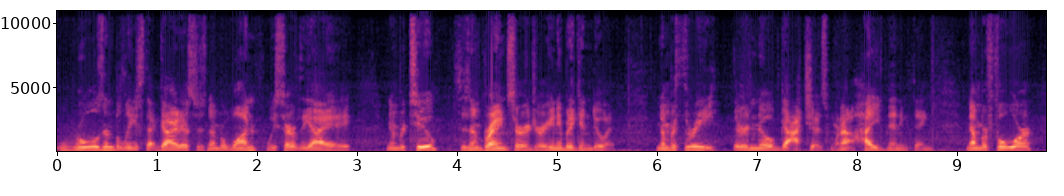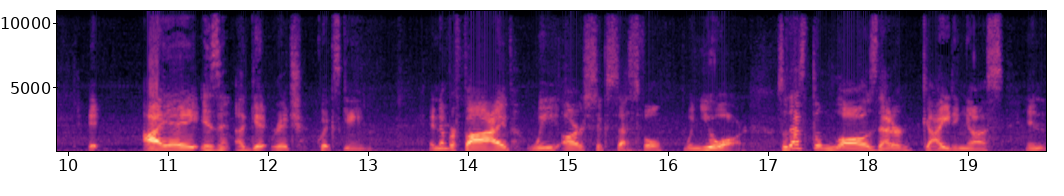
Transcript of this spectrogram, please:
rules and beliefs that guide us is number one, we serve the IA. Number two, this isn't brain surgery, anybody can do it. Number three, there are no gotchas, we're not hiding anything. Number four, it, IA isn't a get rich quick scheme. And number five, we are successful when you are. So, that's the laws that are guiding us in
